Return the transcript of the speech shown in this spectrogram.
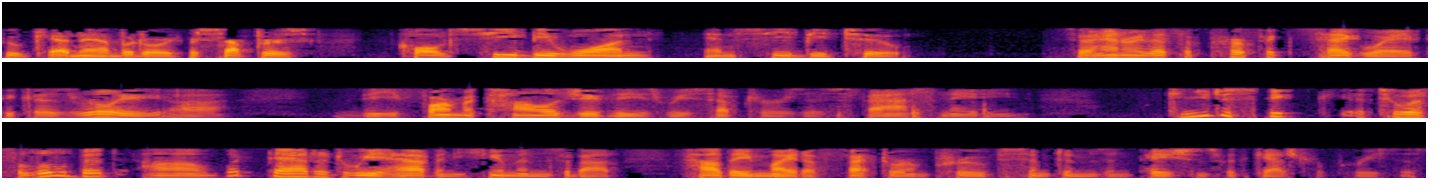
two cannabinoid receptors called CB1 and CB2. So, Henry, that's a perfect segue because really uh, the pharmacology of these receptors is fascinating. Can you just speak to us a little bit? Uh, what data do we have in humans about how they might affect or improve symptoms in patients with gastroparesis?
